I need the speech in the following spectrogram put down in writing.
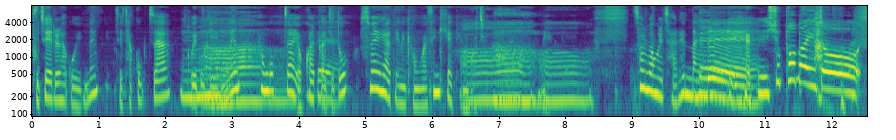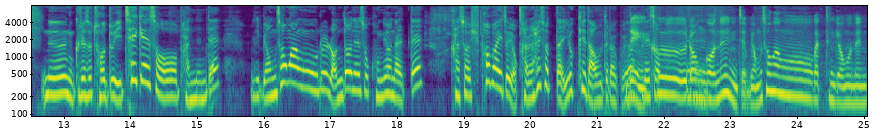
부재를 하고 있는 이제 작곡자 음. 외국에 있는 아. 편곡자 역할까지도 네. 수행해야 되는 경우가 생기게 되는 아. 거죠. 아. 네. 설명을 잘 했나요? 네. 네. 네. 슈퍼바이저는 그래서 저도 이 책에서 봤는데 명성황후를 런던에서 공연할 때 가서 슈퍼바이저 역할을 하셨다 이렇게 나오더라고요. 네, 그래서 그런 네. 거는 이제 명성황후 같은 경우는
